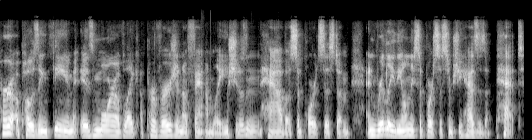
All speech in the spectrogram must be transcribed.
her opposing theme is more of like a perversion of family. She doesn't have a support system. And really the only support system she has is a pet,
